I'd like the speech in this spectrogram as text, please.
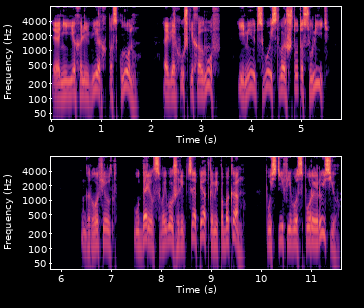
Они ехали вверх по склону, а верхушки холмов имеют свойство что-то сулить. Грофилд ударил своего жеребца пятками по бокам, пустив его спорой рысью.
